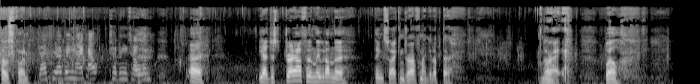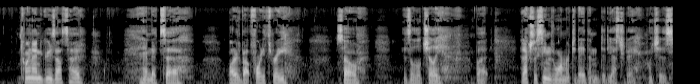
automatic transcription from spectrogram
that was fun. Dad, should I bring my towel? Should I bring towel in? Uh, yeah, just dry off and then leave it on the thing so I can off when I get up there. All right. Well, 29 degrees outside and it's uh water's about 43. So it's a little chilly, but it actually seems warmer today than it did yesterday, which is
